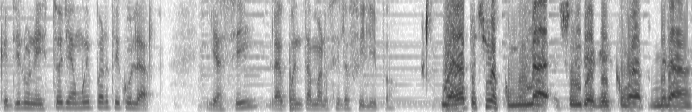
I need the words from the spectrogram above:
que tiene una historia muy particular y así la cuenta Marcelo Filipo. Mi gato chino es como una, yo diría que es como la primera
